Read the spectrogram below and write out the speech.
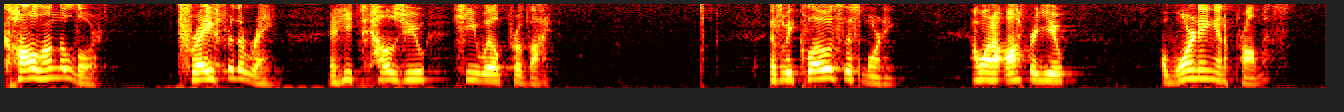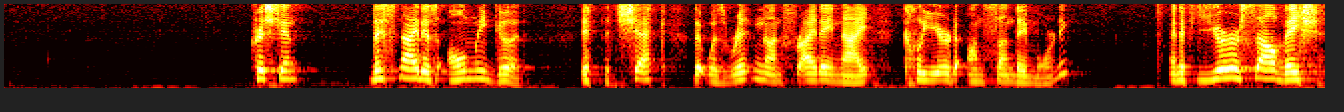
Call on the Lord, pray for the rain, and He tells you He will provide. As we close this morning, I want to offer you a warning and a promise. Christian, this night is only good if the check that was written on Friday night cleared on Sunday morning. And if your salvation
